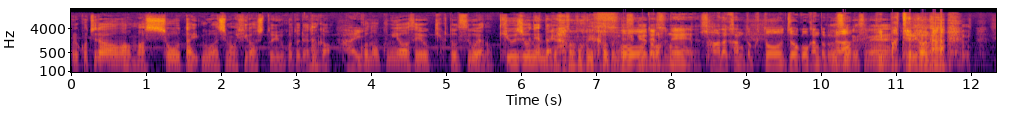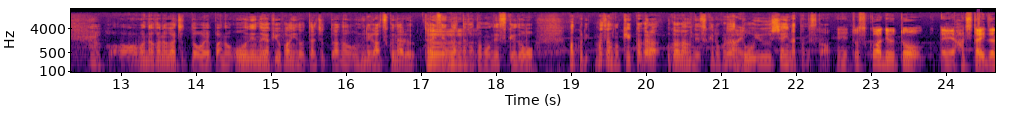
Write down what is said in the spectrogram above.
これ、こちらは、まあ、抹消対宇和島東ということで、なんか、はい。この組み合わせを聞くと、すごいあの、90年代が思い浮かぶんですそうけど。ですね。澤田監督と上皇監督が そうですね引っ張ってるような。あーまあ、なかなかちょっと、やっぱあの、往年の野球ファンにとったらちょっとあの、胸が熱くなる対戦だったかと思うんですけど、まあこれ、まずあの、結果から伺うんですけど、これはどういう試合になったんですか、えっ、と、スコアで言うと、えー8対0。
